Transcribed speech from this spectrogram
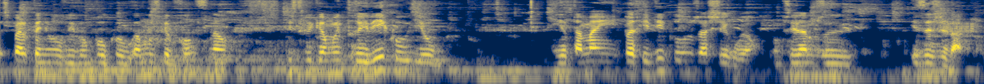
espero que tenham ouvido um pouco a música de fundo, senão isto fica muito ridículo e eu, eu também, para ridículo, já chego eu. Não precisamos de exagerar.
